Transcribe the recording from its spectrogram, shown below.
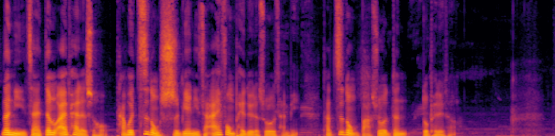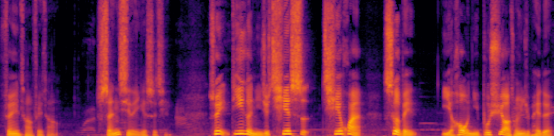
那你在登录 iPad 的时候，它会自动识别你在 iPhone 配对的所有产品，它自动把所有灯都配对上了，非常非常神奇的一个事情。所以第一个，你就切试切换设备以后，你不需要重新去配对，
